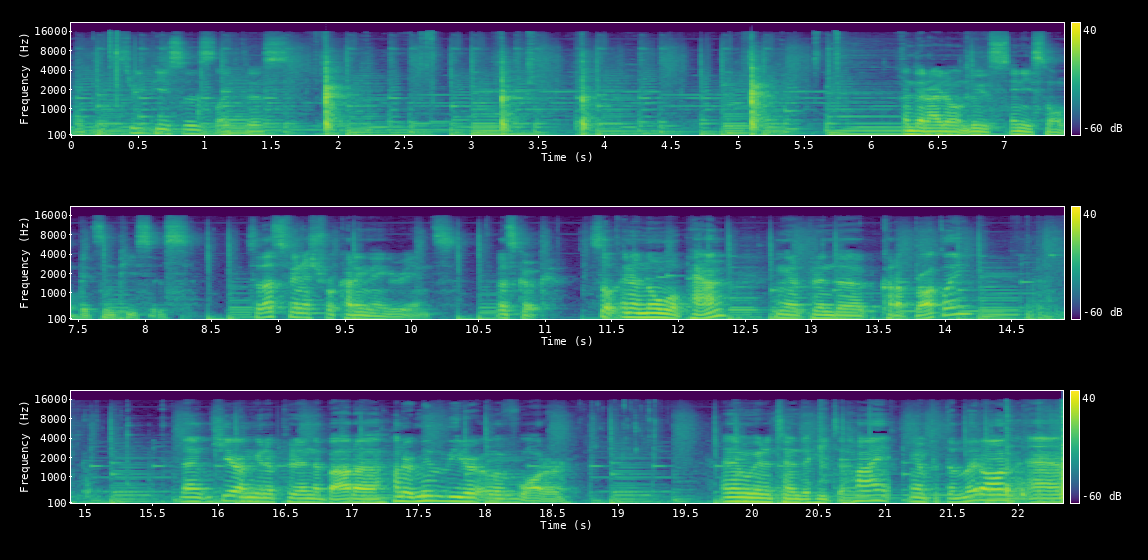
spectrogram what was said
make three pieces like this. And then I don't lose any small bits and pieces. So that's finished for cutting the ingredients. Let's cook. So in a normal pan, I'm gonna put in the cut up broccoli. Then here I'm gonna put in about a 100 milliliter of water. And then we're gonna turn the heat to high. I'm gonna put the lid on and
